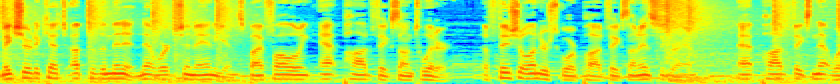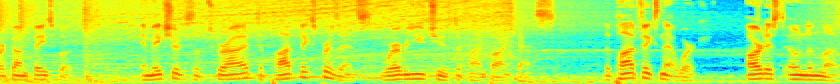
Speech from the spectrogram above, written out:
Make sure to catch up to the minute network shenanigans by following at Podfix on Twitter, official underscore Podfix on Instagram, at Podfix Network on Facebook. And make sure to subscribe to Podfix Presents wherever you choose to find podcasts. The Podfix Network, artist owned and loved.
